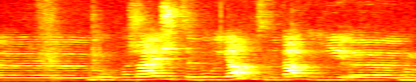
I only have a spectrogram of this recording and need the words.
е, ну, вважає, що це було якісно, так, і е, ну,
